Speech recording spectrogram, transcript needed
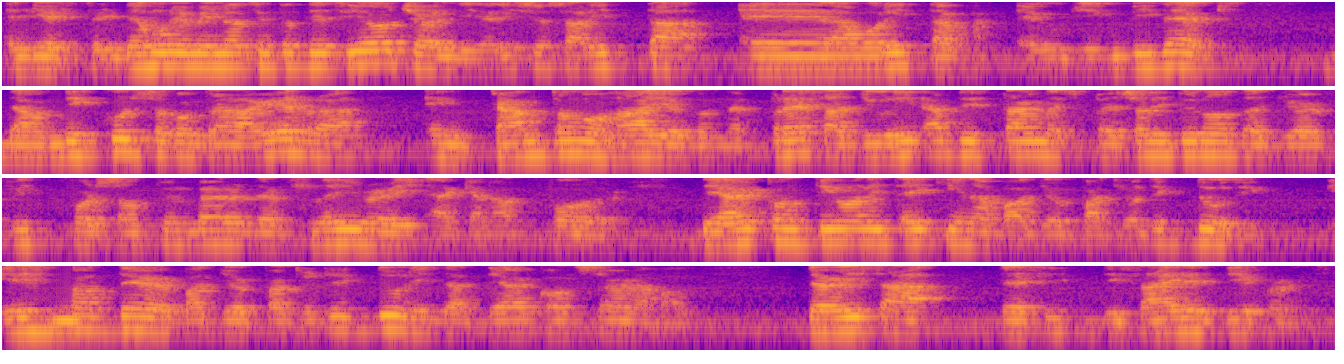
El 16 de junio de 1918, el líder socialista eh, laborista Eugene Videx da un discurso contra la guerra en Canton, Ohio, donde expresa, You need at this time especially to know that you are fit for something better than slavery I cannot further. They are continually taking about your patriotic duty. It is not there but your patriotic duty that they are concerned about. There is a deci- decided difference.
